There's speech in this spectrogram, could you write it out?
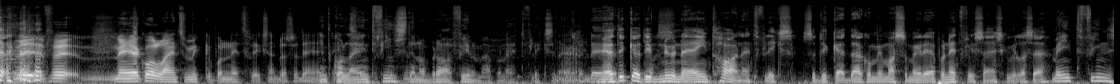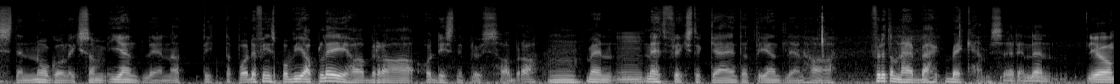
men, för, men jag kollar inte så mycket på Netflix ändå så det är inte kolla, så inte stor finns det några bra filmer på Netflix längre. Det Men jag tycker typ nu när jag inte har Netflix så tycker jag att det har kommit massor med grejer på Netflix som jag skulle vilja se. Men inte finns det något liksom egentligen att titta på. Det finns på Viaplay har bra och Disney Plus har bra. Mm. Men Mm. Netflix tycker jag inte att egentligen har Förutom den här Be- Beckham-serien, den Jo,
